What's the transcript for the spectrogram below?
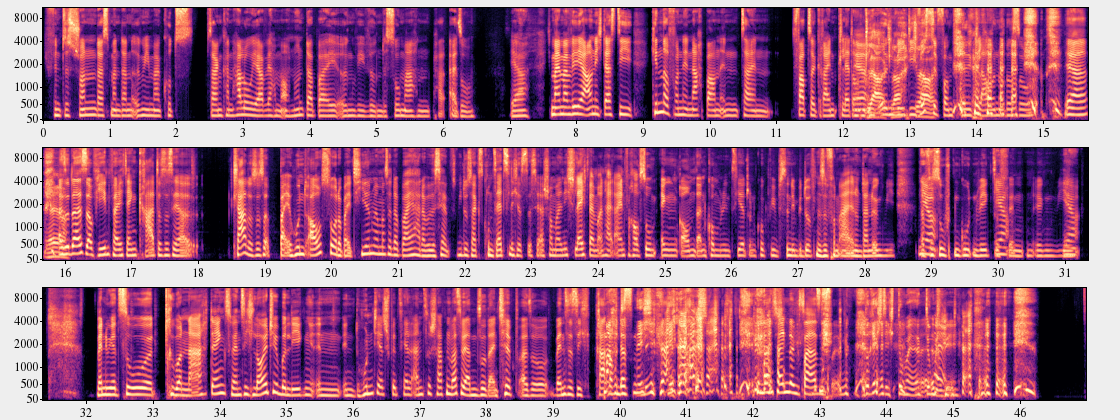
ich finde es schon, dass man dann irgendwie mal kurz sagen kann, hallo, ja, wir haben auch einen Hund dabei, irgendwie würden das so machen. Also, ja. Ich meine, man will ja auch nicht, dass die Kinder von den Nachbarn in sein Fahrzeug reinklettern Ja. und Klar, irgendwie klar, die klar. Würste vom Grill klauen oder so. Ja, Ja, also da ist auf jeden Fall, ich denke gerade, das ist ja klar, das ist bei Hund auch so oder bei Tieren, wenn man sie dabei hat, aber das ist ja, wie du sagst, grundsätzlich ist das ja schon mal nicht schlecht, weil man halt einfach auf so einem engen Raum dann kommuniziert und guckt, wie sind die Bedürfnisse von allen und dann irgendwie dann Ja. versucht, einen guten Weg zu Ja. finden irgendwie. Ja. Wenn du jetzt so drüber nachdenkst, wenn sich Leute überlegen, in, in Hund jetzt speziell anzuschaffen, was wäre denn so dein Tipp? Also wenn sie sich gerade noch in das nicht. In der Findungsphase sind. Richtig dumme, dumme Idee.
